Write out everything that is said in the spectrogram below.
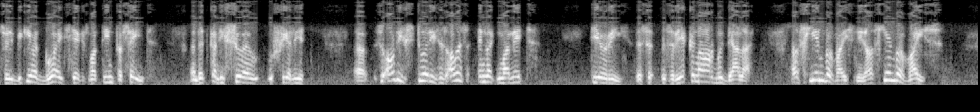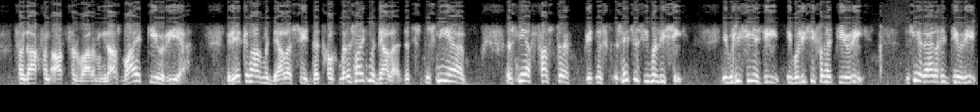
So die bietjie wat bo uitsteek is maar 10%. En dit kan nie so hoeveel weet. Uh so al die stories is alles eintlik maar net teorie. Dis is rekenaarmodelle. Daar's geen bewys nie. Daar's geen bewys vandag van aardverwarming. Daar's baie teorieë rekenaarmodelle sê dit gaan maar dis net modelle. Dit dis nie 'n is nie 'n vaste wetenskap. Dis net soos evolusie. Evolusie is die evolusie van 'n teorie. Dis nie regtig 'n teorie.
